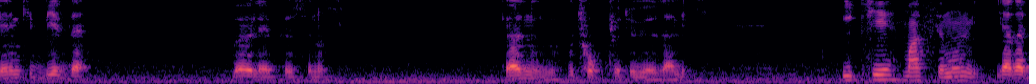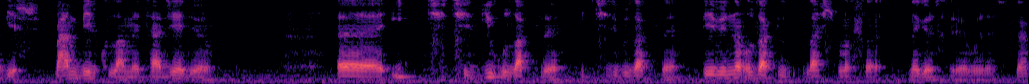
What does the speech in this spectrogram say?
Benimki 1 de böyle yapıyorsunuz. Gördünüz mü? Bu çok kötü bir özellik. 2 maksimum ya da 1. Ben 1 kullanmayı tercih ediyorum. Ee, çizgi uzaklığı, iç çizgi uzaklığı birbirinden uzaklaşmasını gösteriyor burada sizden.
